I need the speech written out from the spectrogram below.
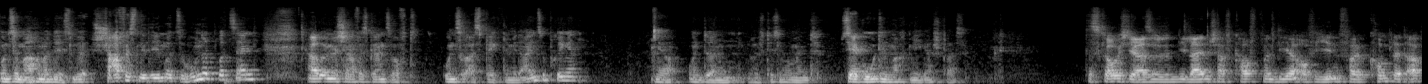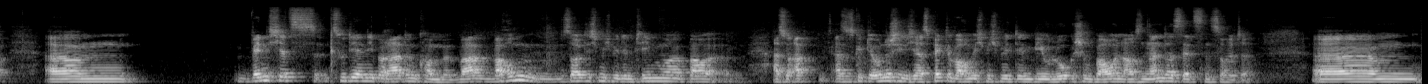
und so machen wir das. Wir schaffen es nicht immer zu 100 Prozent, aber wir schaffen es ganz oft, unsere Aspekte mit einzubringen. Ja, und dann läuft das im Moment sehr gut und macht mega Spaß. Das glaube ich dir. Also die Leidenschaft kauft man dir auf jeden Fall komplett ab. Ähm, wenn ich jetzt zu dir in die Beratung komme, war, warum sollte ich mich mit dem Thema Bau, also ab, also es gibt ja unterschiedliche Aspekte, warum ich mich mit dem biologischen Bauen auseinandersetzen sollte. Ähm,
